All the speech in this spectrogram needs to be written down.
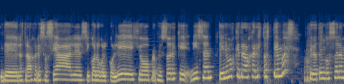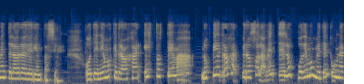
de los trabajadores sociales, el psicólogo del colegio, profesores que dicen, tenemos que trabajar estos temas, pero tengo solamente la hora de orientación. O tenemos que trabajar estos temas, nos piden trabajar, pero solamente los podemos meter como una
